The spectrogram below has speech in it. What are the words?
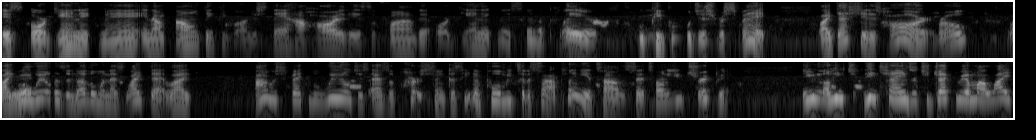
it's organic, man. And I'm, I don't think people understand how hard it is to find that organicness in a player who people just respect. Like that shit is hard, bro. Like Lou Will is another one that's like that. Like I respect Lou Will just as a person because he didn't pull me to the side plenty of times and said, Tony, you tripping. You know, he he changed the trajectory of my life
